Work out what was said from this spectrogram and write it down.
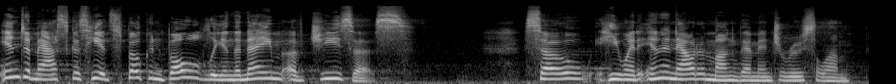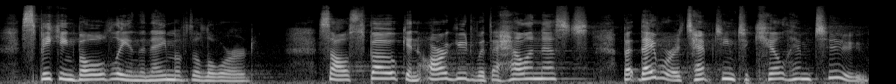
in Damascus he had spoken boldly in the name of Jesus. So he went in and out among them in Jerusalem, speaking boldly in the name of the Lord. Saul spoke and argued with the Hellenists, but they were attempting to kill him too.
